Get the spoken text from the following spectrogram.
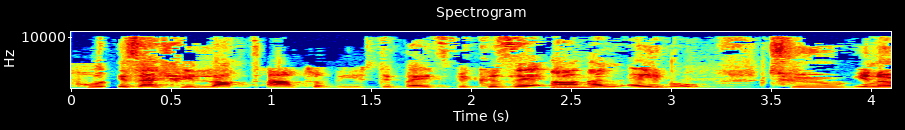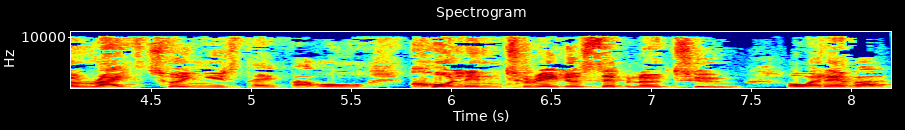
part is actually locked out of these debates because they are hmm. unable to, you know, write to a newspaper or call in to Radio 702 or whatever.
